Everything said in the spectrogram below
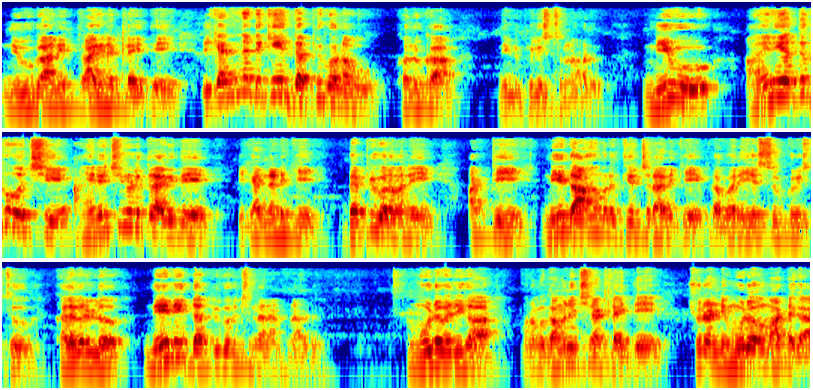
నీవు కానీ త్రాగినట్లయితే ఇకన్నటికీ దప్పికొనవు కనుక నిన్ను పిలుస్తున్నాడు. నీవు ఆయన ఎద్దకు వచ్చి ఆయన చిన్నుడు త్రాగితే ఇకన్నటికీ దప్పికొనమని అట్టి నీ దాహమును తీర్చడానికి ప్రభుని యేసుక్రీస్తు కలవరిలో నేనే దప్పికొనుచున్నాను అంటున్నాడు మూడవదిగా మనం గమనించినట్లయితే చూడండి మూడవ మాటగా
